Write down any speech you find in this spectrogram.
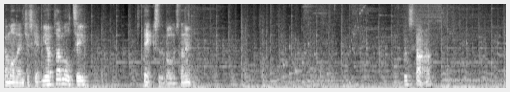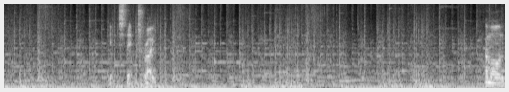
Come on then, just get me up that multi. Sticks of the bonus, doesn't it? Good start. Yeah, sticks, right. Come on.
